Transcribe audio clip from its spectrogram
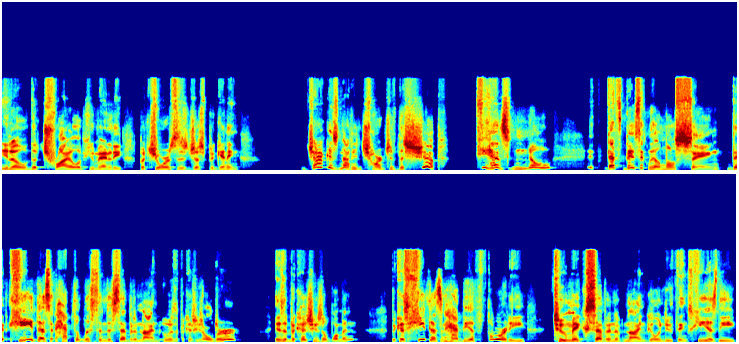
you know, the trial of humanity, but yours is just beginning. Jack is not in charge of the ship. He has no. That's basically almost saying that he doesn't have to listen to Seven of Nine. Was it because she's older? Is it because she's a woman? Because he doesn't have the authority to make Seven of Nine go and do things. He is the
